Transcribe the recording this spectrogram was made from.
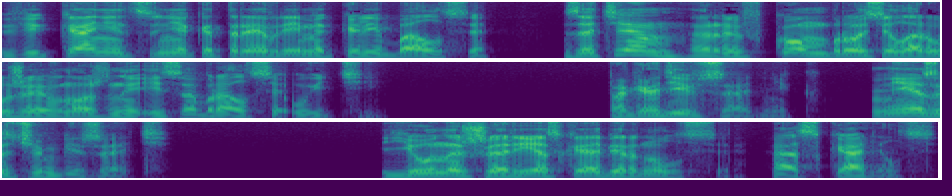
Виканец некоторое время колебался, затем рывком бросил оружие в ножны и собрался уйти. «Погоди, всадник, незачем бежать». Юноша резко обернулся, оскалился.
